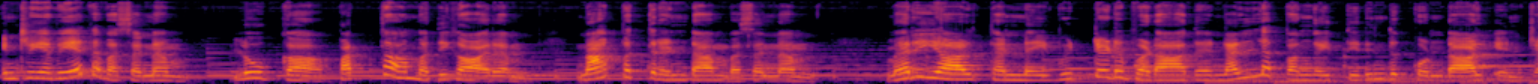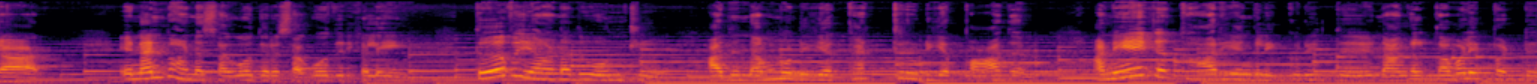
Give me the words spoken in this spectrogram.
இன்றைய வேத வசனம் லூக்கா பத்தாம் அதிகாரம் நாற்பத்தி ரெண்டாம் வசனம். மரியாள் தன்னை விட்டெடுபடாத நல்ல பங்கை தெரிந்து கொண்டாள் என்றார். என் அன்பான சகோதர சகோதரிகளே தேவையானது ஒன்று அது நம்முடைய கர்த்தருடைய பாதம். அநேக காரியங்களை குறித்து நாங்கள் கவலைப்பட்டு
